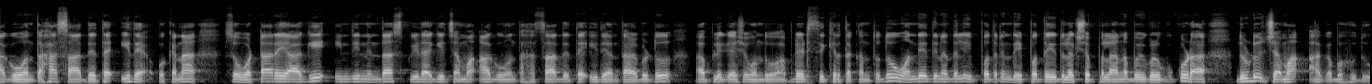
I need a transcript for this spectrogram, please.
ಆಗುವಂತಹ ಸಾಧ್ಯತೆ ಇದೆ ಓಕೆನಾ ಸೊ ಒಟ್ಟಾರೆಯಾಗಿ ಇಂದಿನಿಂದ ಸ್ಪೀಡಾಗಿ ಜಮಾ ಆಗುವಂತಹ ಸಾಧ್ಯತೆ ಇದೆ ಅಂತ ಹೇಳ್ಬಿಟ್ಟು ಅಪ್ಲಿಕೇಶನ್ ಒಂದು ಅಪ್ಡೇಟ್ ಸಿಕ್ಕಿರ್ತಕ್ಕಂಥದ್ದು. ಒಂದೇ ದಿನದಲ್ಲಿ ಇಪ್ಪತ್ತರಿಂದ ಇಪ್ಪತ್ತೈದು ಲಕ್ಷ ಫಲಾನುಭವಿಗಳಿಗೂ ಕೂಡ ದುಡ್ಡು ಜಮಾ ಆಗಬಹುದು.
